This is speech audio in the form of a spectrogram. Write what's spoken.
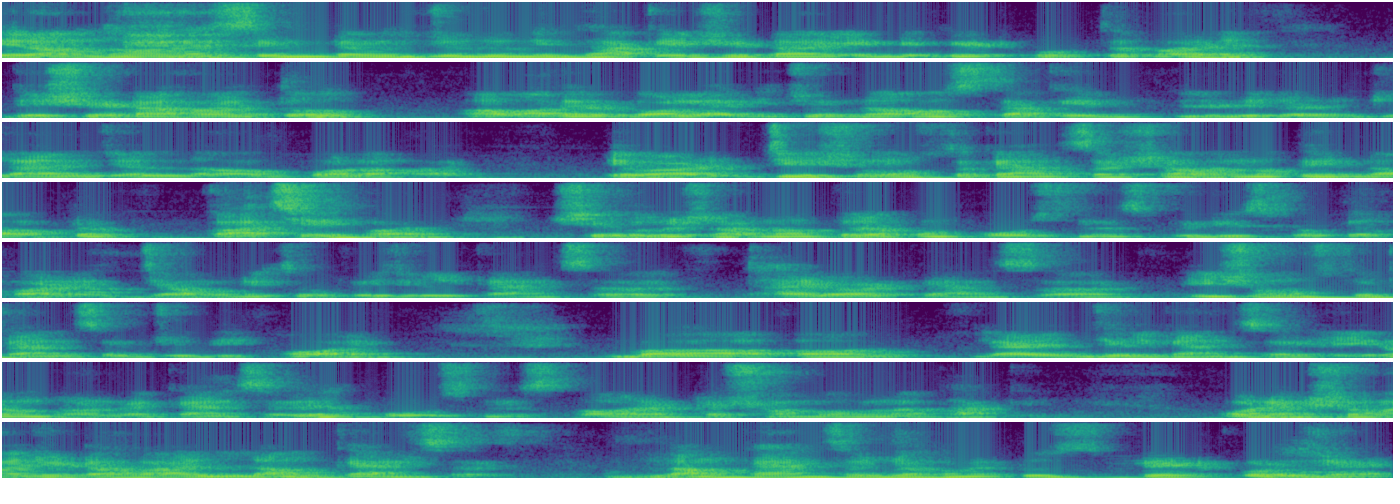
এরকম ধরনের সিমটমস যদি থাকে, সেটা ইন্ডিকেট করতে পারে যে সেটা হয়তো আমাদের গলায় কিছু নার্ভস থাকে রিকারেন্ট ল্যাঞ্জেল নার্ভ বলা হয়। এবার যে সমস্ত ক্যান্সার সাধারণত এই নার্ভটা কাছে হয়, সেগুলো সাধারণত এরকম হোর্সনেস প্রডিউস করতে পারে। যেমন ইসোফেজিয়াল ক্যান্সার থাইরয়েড ক্যান্সার এই সমস্ত ক্যান্সার যদি হয় বা ল্যারেঞ্জিয়াল ক্যান্সার এইরকম ধরনের ক্যান্সারে হোর্সনেস হওয়ার একটা সম্ভাবনা থাকে। অনেক সময় যেটা হয় লাং ক্যান্সার লাং ক্যান্সার যখন একটু স্প্রেড করে যায়,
